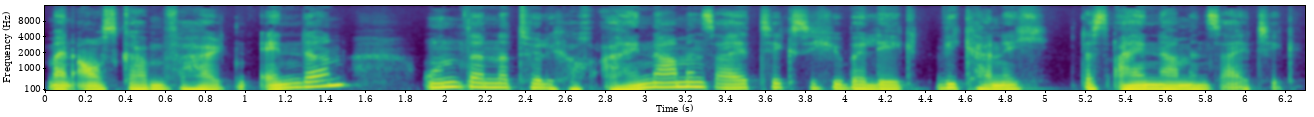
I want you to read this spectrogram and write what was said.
mein Ausgabenverhalten ändern? Und dann natürlich auch einnahmenseitig sich überlegt, wie kann ich das einnahmenseitig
